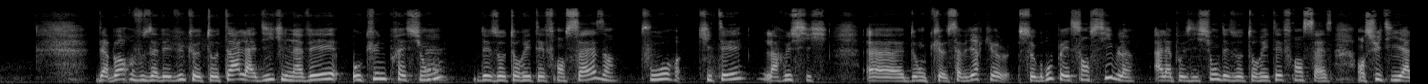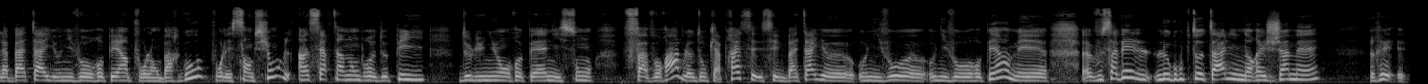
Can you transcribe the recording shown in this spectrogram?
D'abord, vous avez vu que Total a dit qu'il n'avait aucune pression des autorités françaises pour quitter la Russie. Euh, donc ça veut dire que ce groupe est sensible à la position des autorités françaises. Ensuite, il y a la bataille au niveau européen pour l'embargo, pour les sanctions. Un certain nombre de pays de l'Union européenne y sont favorables. Donc après, c'est une bataille euh, au niveau, euh, au niveau européen. Mais vous savez, le groupe Total, il n'aurait jamais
